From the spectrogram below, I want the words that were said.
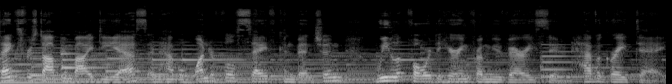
Thanks for stopping by DS and have a wonderful, safe convention. We look forward to hearing from you very soon. Have a great day.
